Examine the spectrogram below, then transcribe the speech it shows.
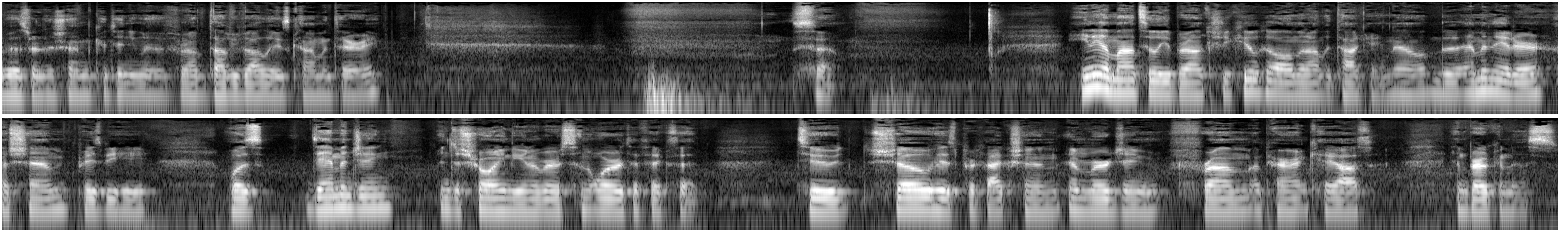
Bezrat Hashem, continuing with Rav Davi Vale's commentary. So, now, the emanator, Hashem, praise be He, was damaging and destroying the universe in order to fix it, to show His perfection emerging from apparent chaos and brokenness.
